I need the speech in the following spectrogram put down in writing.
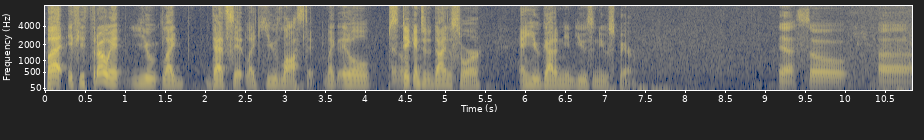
But if you throw it, you like that's it. Like you lost it. Like it'll stick into the dinosaur, and you gotta need use a new spear. Yeah, so, uh,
